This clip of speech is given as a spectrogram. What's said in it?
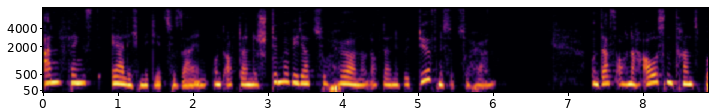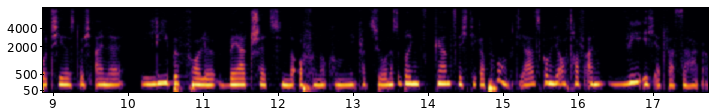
anfängst, ehrlich mit dir zu sein und auf deine Stimme wieder zu hören und auf deine Bedürfnisse zu hören und das auch nach außen transportierst durch eine liebevolle, wertschätzende, offene Kommunikation. Das ist übrigens ein ganz wichtiger Punkt. Ja, es kommt ja auch darauf an, wie ich etwas sage,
